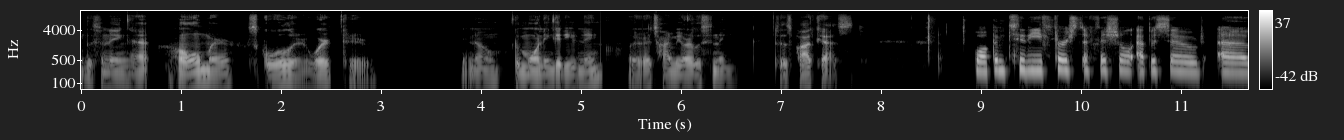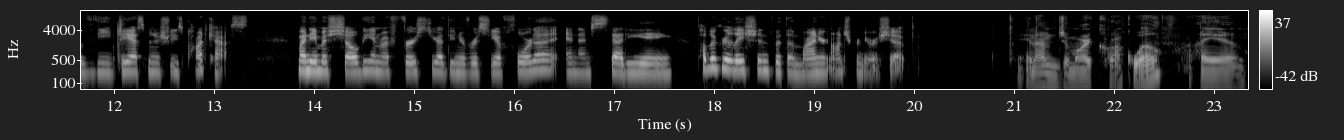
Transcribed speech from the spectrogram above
listening at home or school or work or, you know, good morning, good evening, whatever time you are listening to this podcast. Welcome to the first official episode of the JS Ministries podcast. My name is Shelby. And I'm a first year at the University of Florida, and I'm studying public relations with a minor in entrepreneurship. And I'm Jamar Crockwell. I am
